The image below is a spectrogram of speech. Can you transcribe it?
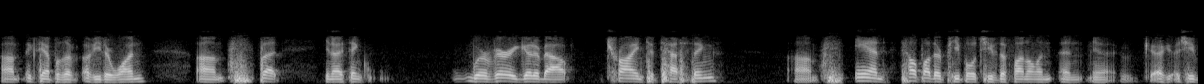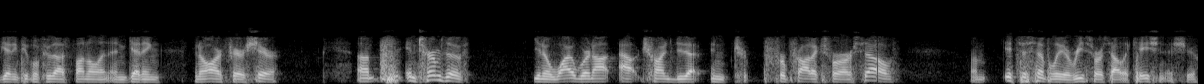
um, examples of, of either one, um, but you know, I think we're very good about trying to test things um, and help other people achieve the funnel and, and you know, achieve getting people through that funnel and, and getting you know our fair share. Um, in terms of you know why we're not out trying to do that in, tr- for products for ourselves, um, it's just simply a resource allocation issue.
